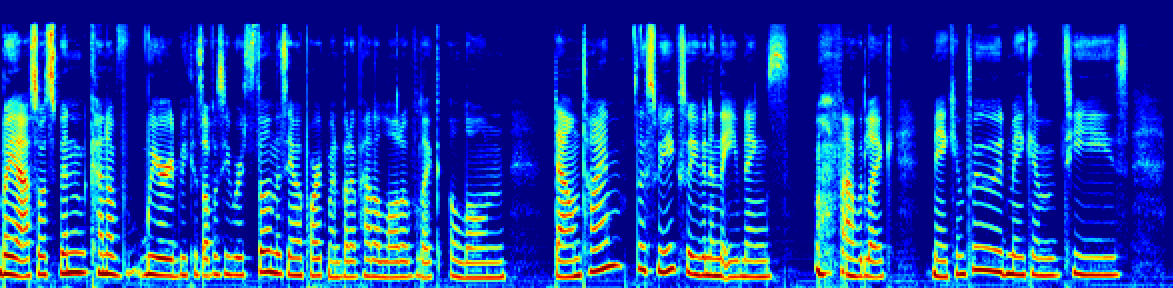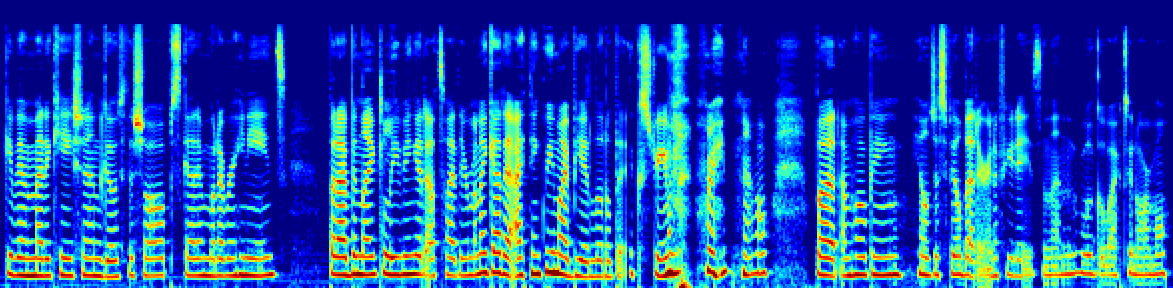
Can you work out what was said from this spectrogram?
but yeah, so it's been kind of weird because obviously we're still in the same apartment, but I've had a lot of like alone downtime this week. So even in the evenings, I would like make him food, make him teas, give him medication, go to the shops, get him whatever he needs. But I've been like leaving it outside the room, and I get it. I think we might be a little bit extreme right now, but I'm hoping he'll just feel better in a few days and then we'll go back to normal.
